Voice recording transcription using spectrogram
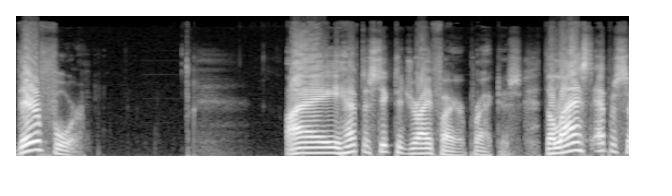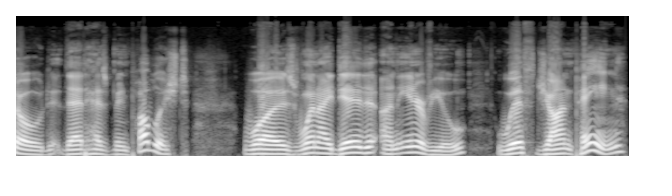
Therefore, I have to stick to dry fire practice. The last episode that has been published was when I did an interview with John Payne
